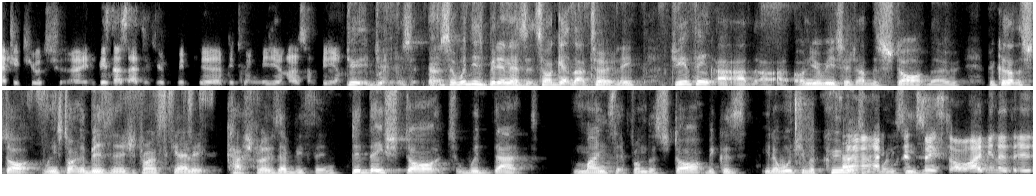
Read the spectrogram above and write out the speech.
attitude, uh, in business attitude uh, between millionaires and billionaires. Do, you- do, so with these billionaires, so I get that totally. Do you think at, at, at- on your research at the start though, because at the start when you're starting a business, you're trying to scale it, cash flows everything. Did they start with that mindset from the start? Because you know once you've accumulated Uh, I money, wouldn't say so. I mean, it, it,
